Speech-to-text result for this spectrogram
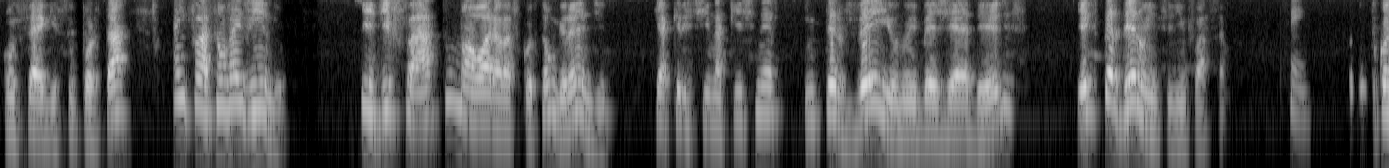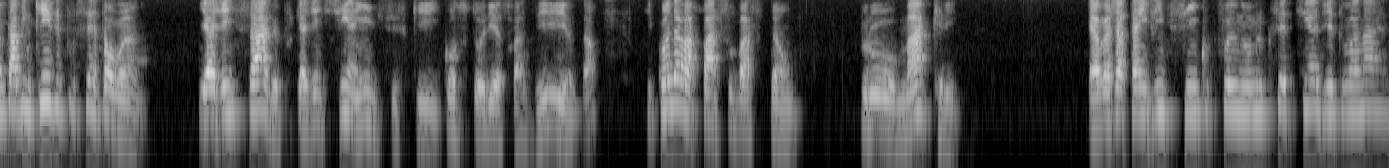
consegue suportar, a inflação vai vindo. E, de fato, uma hora ela ficou tão grande que a Cristina Kirchner interveio no IBGE deles e eles perderam o índice de inflação. Sim quando estava em 15% ao ano. E a gente sabe, porque a gente tinha índices que consultorias faziam, tal, que quando ela passa o bastão para o Macri, ela já está em 25, que foi o número que você tinha dito lá na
